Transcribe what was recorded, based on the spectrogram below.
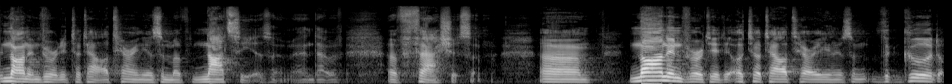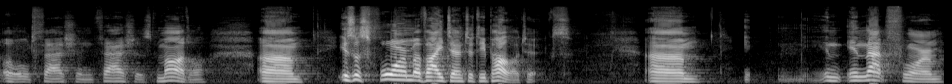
non-inverted totalitarianism of Nazism and of, of fascism. Um, non-inverted totalitarianism, the good old-fashioned fascist model, um, is a form of identity politics. Um, in, in that form,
